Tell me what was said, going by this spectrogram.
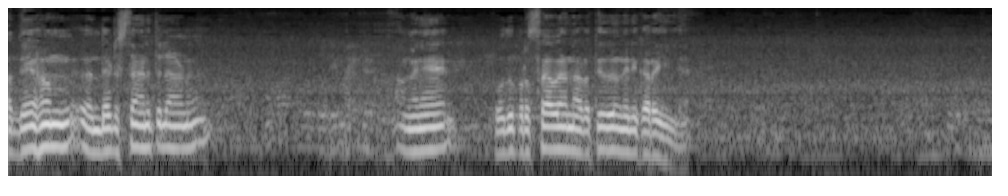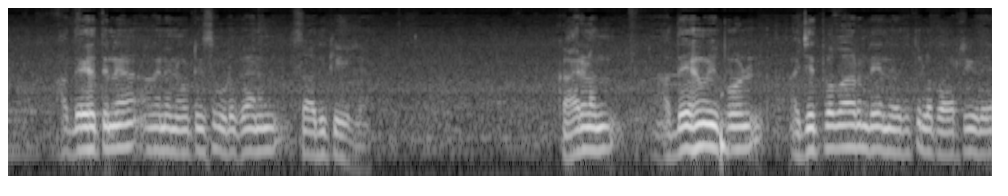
അദ്ദേഹം എന്തടിസ്ഥാനത്തിലാണ് അങ്ങനെ പൊതുപ്രസ്താവന നടത്തിയതെന്ന് എനിക്കറിയില്ല. അദ്ദേഹത്തിന് അങ്ങനെ നോട്ടീസ് കൊടുക്കാനും സാധിക്കുകയില്ല. കാരണം അദ്ദേഹം ഇപ്പോൾ അജിത് പവാറിന്റെ നേതൃത്വത്തിലുള്ള പാർട്ടിയുടെ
